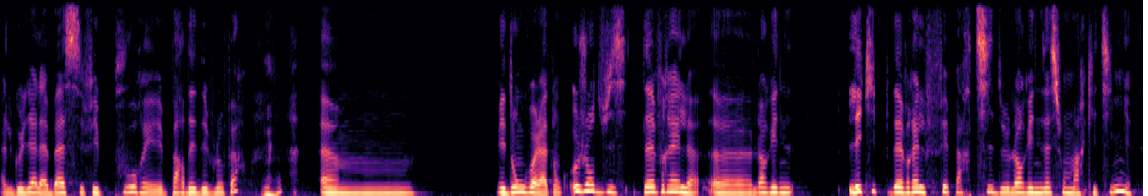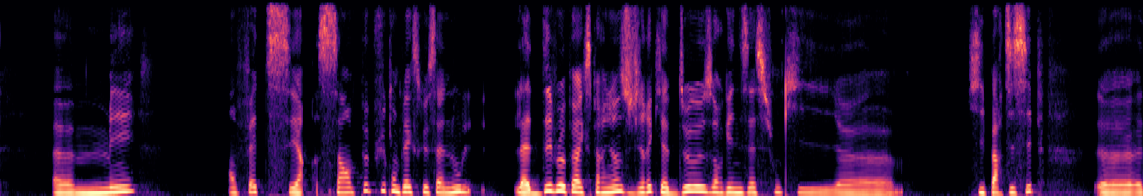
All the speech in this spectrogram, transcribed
Algolia à la base c'est fait pour et par des développeurs. Mhm. Mais donc voilà, donc aujourd'hui, DevRel, l'équipe DevRel fait partie de l'organisation marketing, mais en fait, c'est un, c'est un peu plus complexe que ça. Nous, la développeur expérience, je dirais qu'il y a deux organisations qui, euh, qui participent. Euh,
